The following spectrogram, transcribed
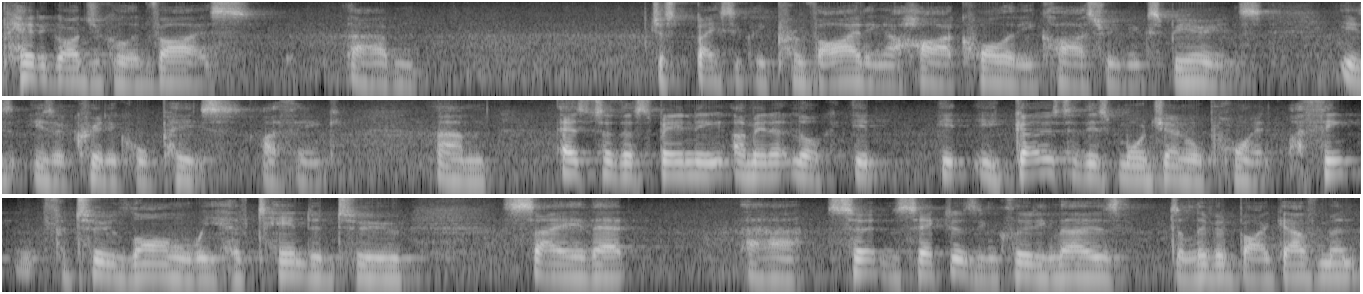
pedagogical advice, um, just basically providing a higher quality classroom experience, is, is a critical piece, I think. Um, as to the spending, I mean, look, it, it, it goes to this more general point. I think for too long we have tended to say that uh, certain sectors, including those delivered by government,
